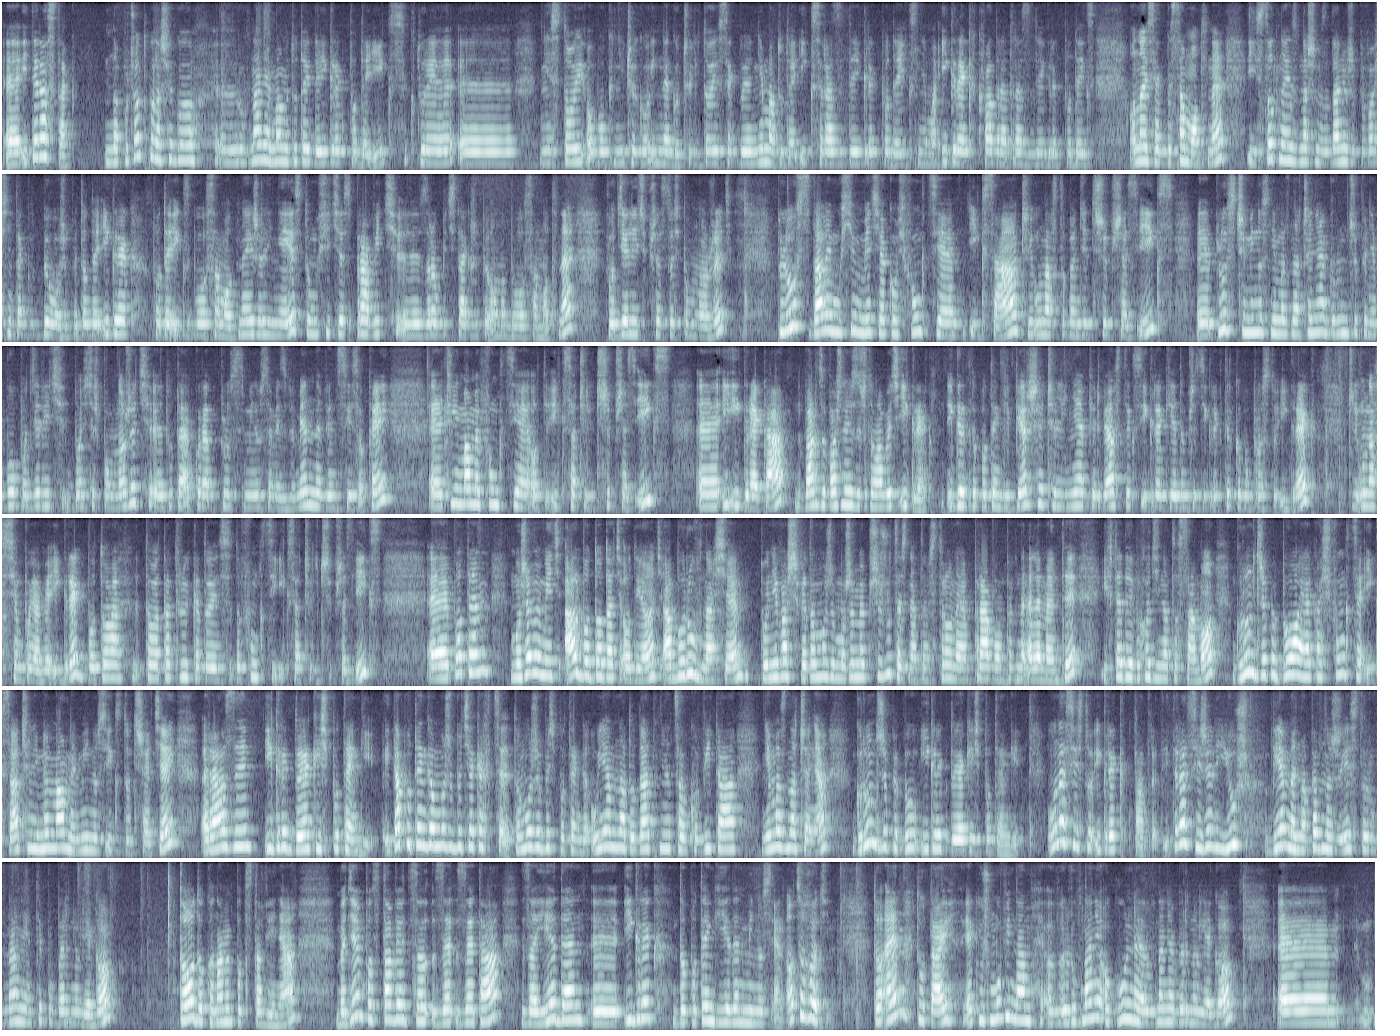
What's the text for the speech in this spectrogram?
E, I teraz tak, na początku naszego e, równania mamy tutaj dy po dx, które e, nie stoi obok niczego innego, czyli to jest jakby, nie ma tutaj x razy dy po dx, nie ma y kwadrat razy dy po dx. Ono jest jakby samotne i istotne jest w naszym zadaniu, żeby właśnie tak było, żeby to dy po dx było samotne. Jeżeli nie jest, to musicie sprawić, e, zrobić tak, żeby ono było samotne, podzielić przez coś pomnożyć. Plus dalej musimy mieć jakąś funkcję x, czyli u nas to będzie 3 przez x. Y, Plus czy minus nie ma znaczenia, grunt, żeby nie było podzielić bądź też pomnożyć. Y, Tutaj akurat plus z minusem jest wymienny, więc jest ok. Y, Czyli mamy funkcję od x, czyli 3 przez x i y. Bardzo ważne jest, że to ma być y. y do potęgi pierwszej, czyli nie pierwiastek z y, 1 przez y, tylko po prostu y. Czyli u nas się pojawia y, bo to, to, ta trójka to jest do funkcji x, czyli 3 przez x. E, Potem możemy mieć albo dodać, odjąć, albo równa się, ponieważ wiadomo, że możemy przerzucać na tę stronę prawą pewne elementy i wtedy wychodzi na to samo. Grunt, żeby była jakaś funkcja x, czyli my mamy minus x do trzeciej razy y do jakiejś potęgi. I ta potęga może być jaka chce. To może być potęga ujemna, dodatnia, całkowita, nie ma znaczenia. Grunt, żeby był y do jakiejś potęgi. U nas jest to y kwadrat. I teraz jeżeli już wiemy na pewno, że jest to równanie typu Bernoulliego, to dokonamy podstawienia. Będziemy podstawiać z, zeta za 1 y, y do potęgi 1 minus n. O co chodzi? To n tutaj, jak już mówi nam równanie ogólne równania Bernoulliego,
